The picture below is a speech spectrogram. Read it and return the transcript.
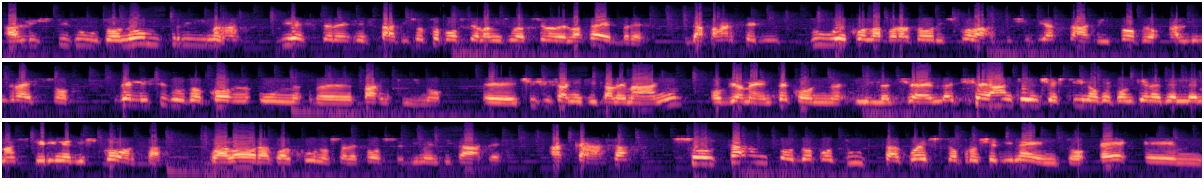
all'istituto non prima di essere stati sottoposti alla misurazione della febbre da parte di due collaboratori scolastici piazzati proprio all'ingresso dell'istituto con un eh, banchino. Eh, ci si sanifica le mani ovviamente con il gel, c'è anche un cestino che contiene delle mascherine di scorta qualora qualcuno se le fosse dimenticate a casa. Soltanto dopo tutto questo procedimento e ehm,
